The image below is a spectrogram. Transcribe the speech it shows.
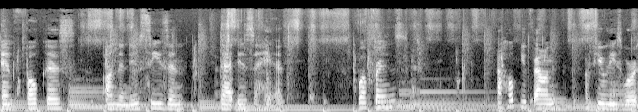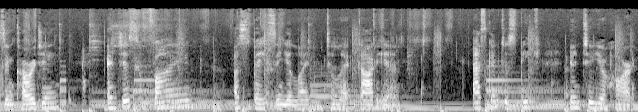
and focus on the new season that is ahead. Well, friends, I hope you found a few of these words encouraging and just find a space in your life to let God in. Ask Him to speak into your heart.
